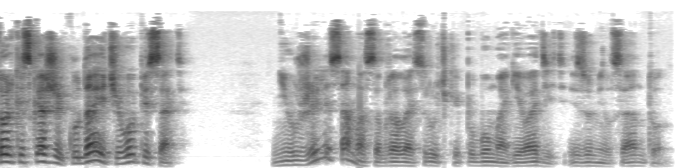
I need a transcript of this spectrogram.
Только скажи, куда и чего писать? «Неужели сама собралась ручкой по бумаге водить?» – изумился Антон.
